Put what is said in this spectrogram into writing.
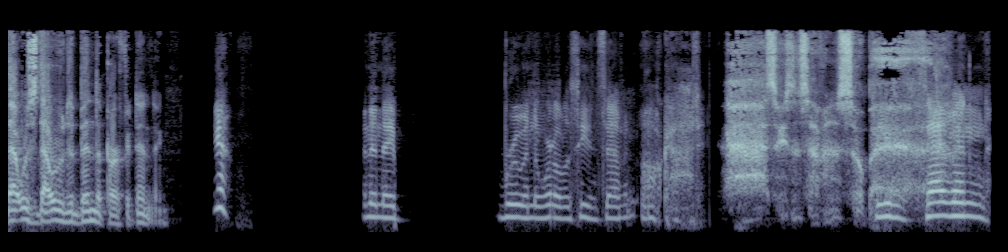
That was that would have been the perfect ending. Yeah. And then they ruined the world with season seven. Oh God, season seven is so season bad, seven,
